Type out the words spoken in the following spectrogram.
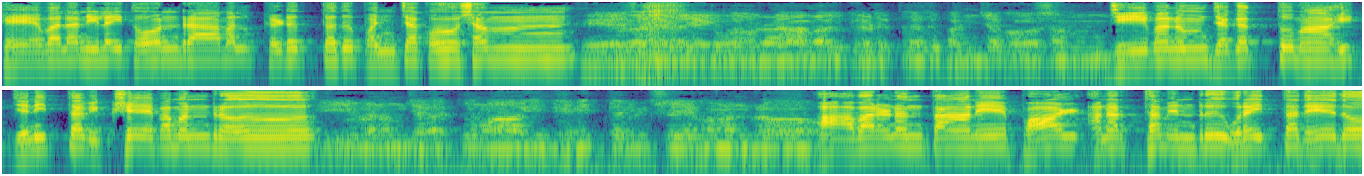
கேவல நிலை தோன்றாமல் கெடுத்தது பஞ்சகோஷம். ஜீவனும் ஜகத்துமாகி ஜனித்த விக்ஷேபமன்றோ. ஆவரணந்தானே பாழ் அனர்த்தம் என்று உரைத்ததேதோ.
